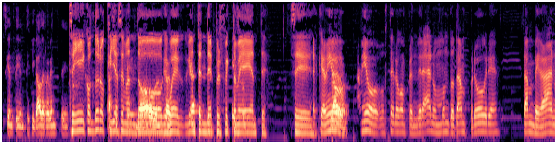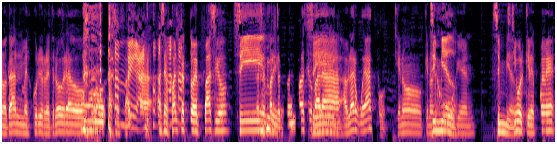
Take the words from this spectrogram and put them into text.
siente identificado de repente. Sí, con Doros que Así ya se mandó, no, que puede claro. entender perfectamente. Sí. Es que amigo, Claro. amigo, usted lo comprenderá en un mundo tan progre, tan vegano, tan mercurio retrógrado. hacen, Tan falta, vegano. hacen falta estos espacios, Sí, hacen falta estos espacios Sí. para hablar weas, po, que no, que no Sin te miedo. Sin miedo. Sí, porque después,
